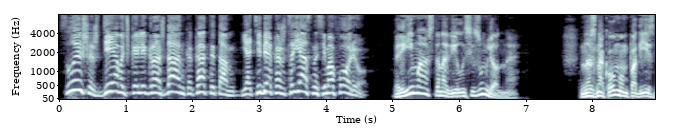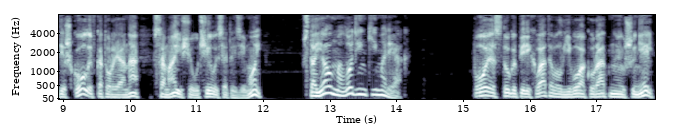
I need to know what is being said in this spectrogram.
Слышишь, девочка или гражданка, как ты там? Я тебе, кажется, ясно семафорю. Рима остановилась изумленная. На знакомом подъезде школы, в которой она сама еще училась этой зимой, стоял молоденький моряк. Пояс туго перехватывал его аккуратную шинель,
